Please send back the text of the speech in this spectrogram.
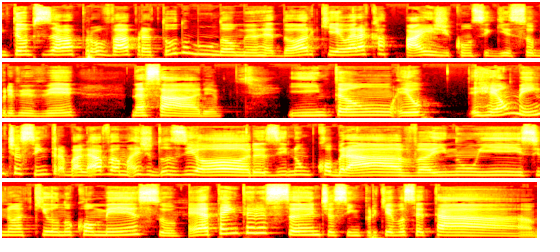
Então eu precisava provar para todo mundo ao meu redor que eu era capaz de conseguir sobreviver nessa área. E então eu realmente, assim, trabalhava mais de 12 horas e não cobrava, e não isso, e não aquilo no começo. É até interessante, assim, porque você tá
